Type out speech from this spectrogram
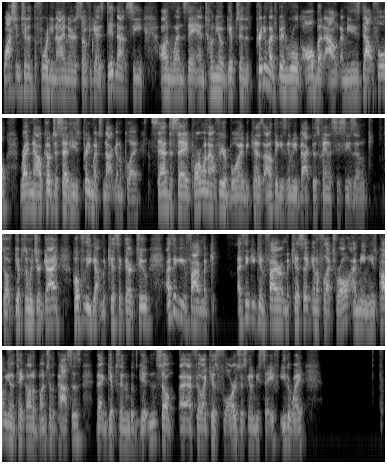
Washington at the 49ers. So if you guys did not see on Wednesday, Antonio Gibson has pretty much been ruled all but out. I mean, he's doubtful right now. Coach has said he's pretty much not going to play. Sad to say, pour one out for your boy because I don't think he's going to be back this fantasy season. So if Gibson was your guy, hopefully you got McKissic there too. I think you can fire McKissic. I think you can fire up McKissic in a flex role. I mean, he's probably going to take on a bunch of the passes that Gibson was getting. So I feel like his floor is just going to be safe either way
